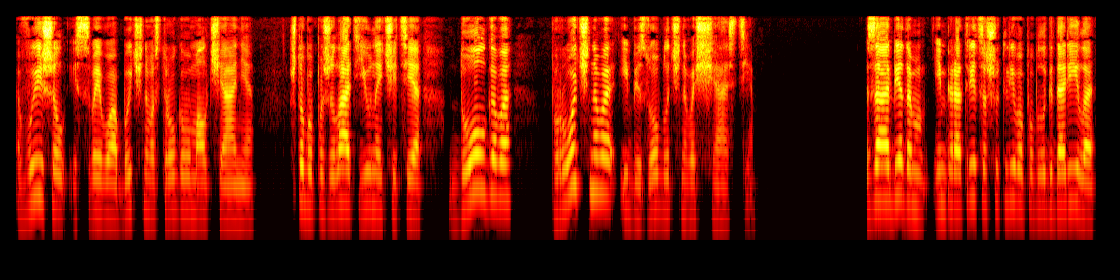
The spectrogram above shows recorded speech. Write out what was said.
вышел из своего обычного строгого молчания, чтобы пожелать юной чете долгого, прочного и безоблачного счастья. За обедом императрица шутливо поблагодарила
